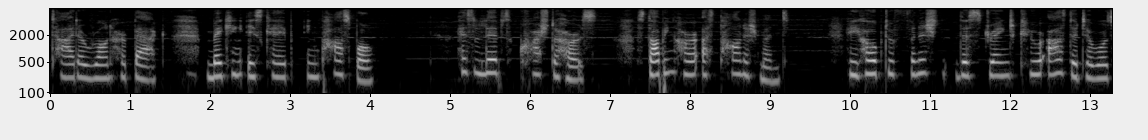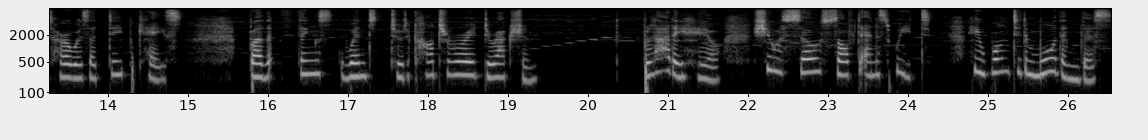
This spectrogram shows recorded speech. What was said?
tight around her back, making escape impossible. His lips crushed hers, stopping her astonishment. He hoped to finish this strange curiosity towards her with a deep kiss, but things went to the contrary direction. Bloody hell! She was so soft and sweet. He wanted more than this.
